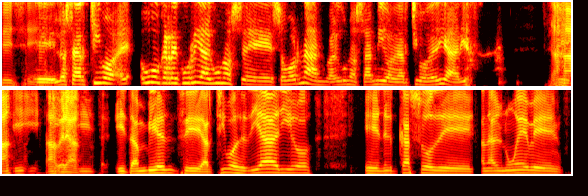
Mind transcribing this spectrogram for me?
eh, los archivos, eh, hubo que recurrir a algunos eh, sobornando, a algunos amigos de archivos de diarios. Ajá. Y, ah, y, también, sí, archivos de diarios. En el caso de Canal 9, mm,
